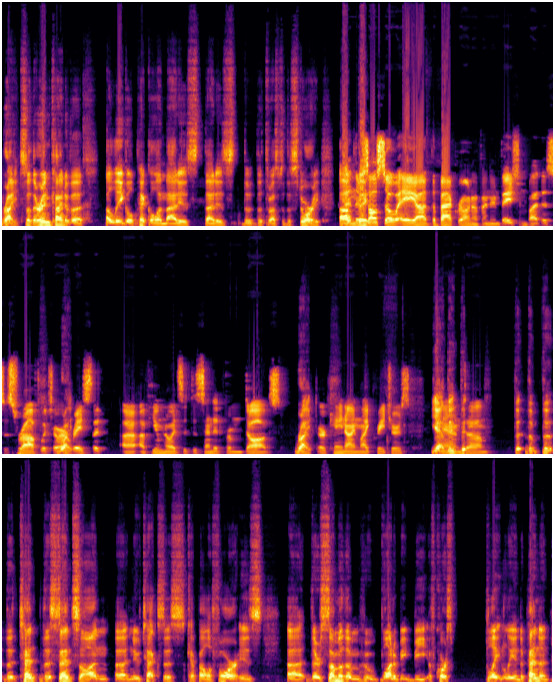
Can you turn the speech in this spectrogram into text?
Right, so they're in kind of a, a legal pickle, and that is that is the, the thrust of the story. Um, and there's they- also a uh, the background of an invasion by the z'Srauff, which are Right. a race that uh, of humanoids that descended from dogs right, or canine-like creatures. yeah. the- the, um, the the the the, ten, the sense on uh, New Texas Capella Four is uh, there's some of them who want to be be of course blatantly independent,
